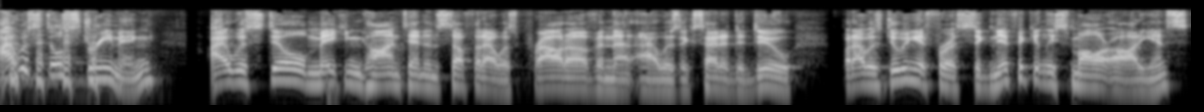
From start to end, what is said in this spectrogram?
i was still streaming i was still making content and stuff that i was proud of and that i was excited to do but i was doing it for a significantly smaller audience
